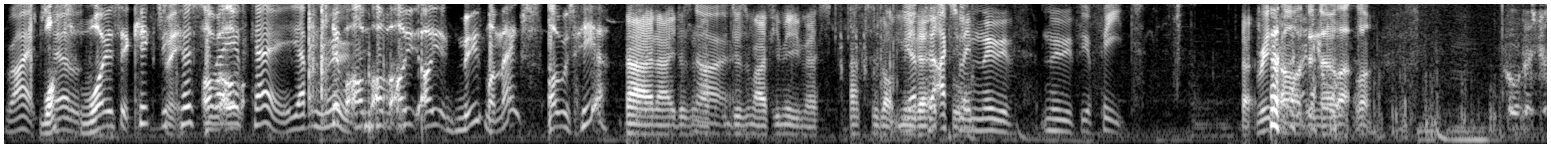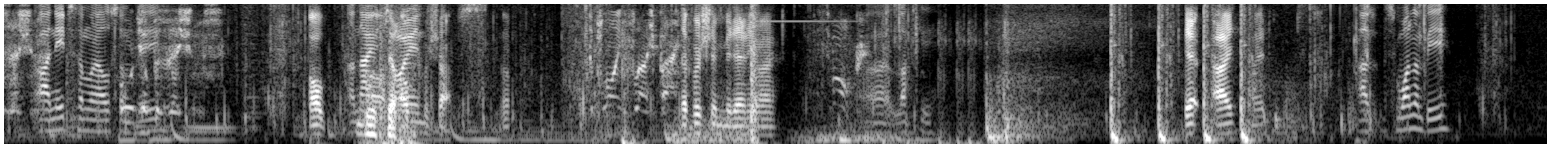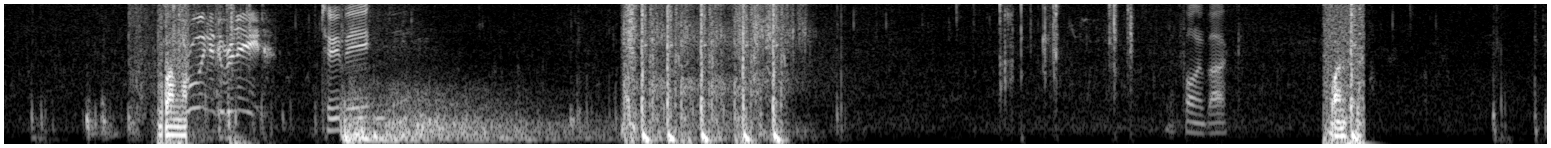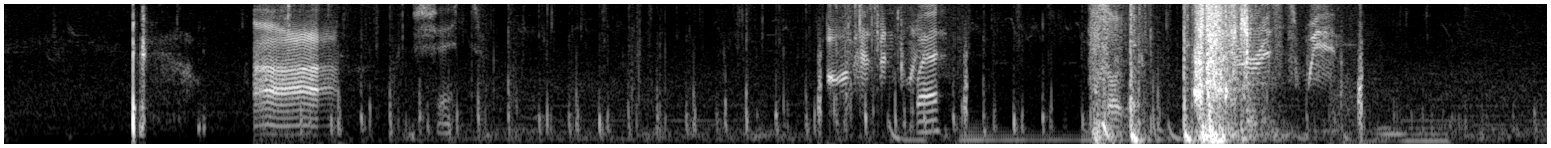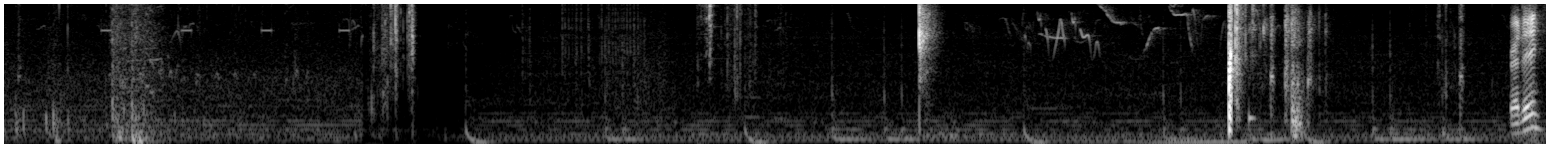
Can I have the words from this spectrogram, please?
Right, What? chill. Why has it kicked me? Because you're I'm- I'm- AFK, you haven't moved. Yeah, but I'm, I'm, I, I moved my mouse. I was here. No, no, it doesn't. No. Matter. It doesn't matter if you move, you miss. That's a lot. you have to actually move, move your feet. Really? oh, I didn't know that. Look. Hold this position. I need someone else on Hold your B, positions. Oh, and I Good job. joined. push-ups. No, Deploying flashbang. they're pushing mid anyway. Smoke. Uh, lucky. Yep, I mid. Uh, it's one on B, One more. Throwing a two B. Falling back. One Ah. Shit. Where? Sorry, Ready?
